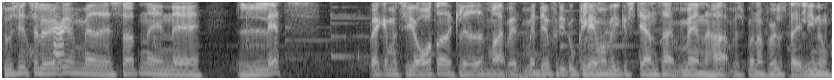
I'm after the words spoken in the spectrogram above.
du siger tillykke med sådan en øh, let, hvad kan man sige, overdrevet glæde, Maj, men det er jo fordi, du glemmer, hvilket stjernetegn man har, hvis man har fødselsdag lige nu.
